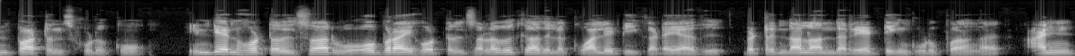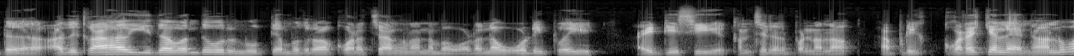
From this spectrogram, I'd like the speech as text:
இம்பார்ட்டன்ஸ் கொடுக்கும். இந்தியன் ஹோட்டல்ஸ் ஆர் ஓபராய் ஹோட்டல்ஸ் அளவுக்கு அதில் குவாலிட்டி கிடையாது. பட் இருந்தாலும் அந்த ரேட்டிங் கொடுப்பாங்க. அண்டு uh, அதுக்காக இதை வந்து ஒரு நூற்றி ஐம்பது ரூபா குறைச்சாங்கன்னா நம்ம உடனே ஓடி போய் ஐடிசியை கன்சிடர் பண்ணலாம். அப்படி குறைக்கலைனாலும்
